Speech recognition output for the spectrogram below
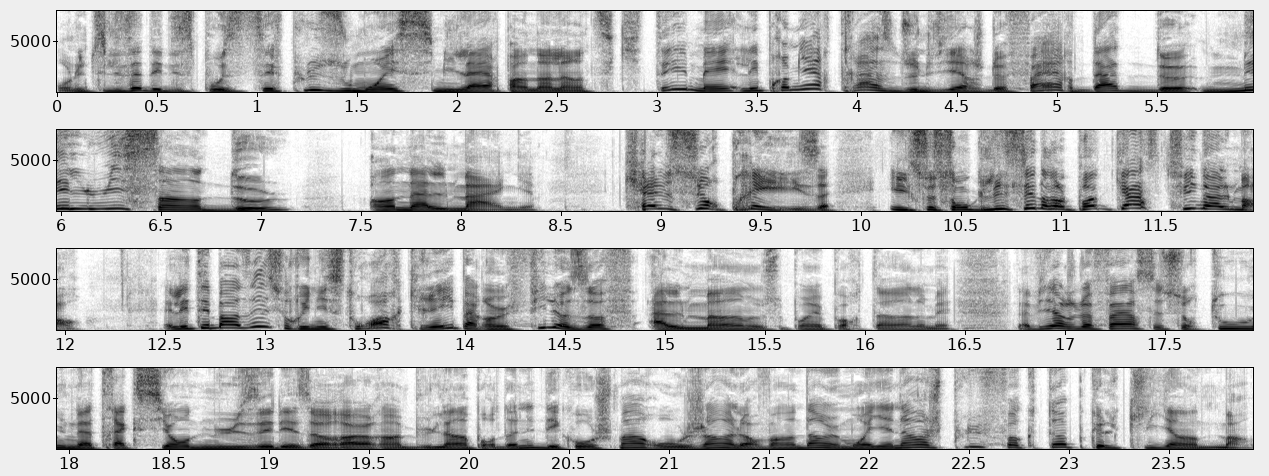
On utilisait des dispositifs plus ou moins similaires pendant l'Antiquité, mais les premières traces d'une Vierge de fer datent de 1802 en Allemagne. Quelle surprise! Ils se sont glissés dans le podcast finalement! Elle était basée sur une histoire créée par un philosophe allemand, c'est pas important, mais la Vierge de Fer, c'est surtout une attraction de musée des horreurs ambulant pour donner des cauchemars aux gens en leur vendant un Moyen Âge plus fucked up que le client demande.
